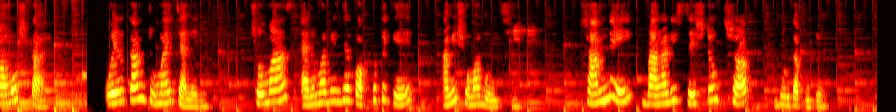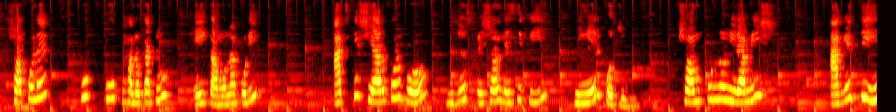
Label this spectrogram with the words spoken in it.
নমস্কার। Welcome to my channel Soma's অ্যারোমাবিন্সের পক্ষ থেকে আমি সোমা বলছি। সামনেই বাঙালির শ্রেষ্ঠ উৎসব দুর্গাপুজো। সকলের খুব খুব ভালো কাটুক, এই কামনা করি। আজকে শেয়ার করব পুজো স্পেশাল রেসিপি হিঙের কচুরি। সম্পূর্ণ নিরামিষ। আগের দিন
